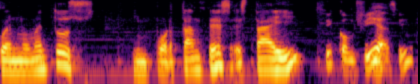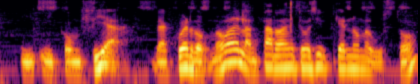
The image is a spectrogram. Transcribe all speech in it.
en momentos importantes está ahí. Sí, confía, sí. Y, confía, de acuerdo. Me voy a adelantar, Dani, te voy a decir qué no me gustó.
